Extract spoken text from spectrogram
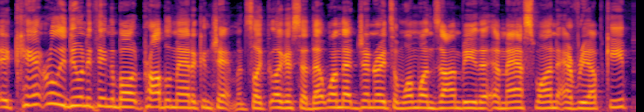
it can't really do anything about problematic enchantments. Like like I said, that one that generates a one one zombie, that amass one every upkeep.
